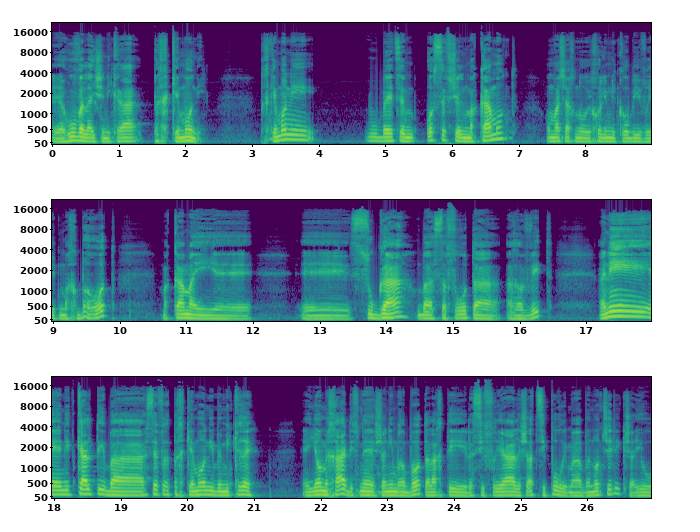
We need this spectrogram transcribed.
אה, אהוב עליי שנקרא תחכמוני. תחכמוני הוא בעצם אוסף של מקמות, או מה שאנחנו יכולים לקרוא בעברית מחברות. מקמה היא אה, אה, סוגה בספרות הערבית. אני אה, נתקלתי בספר תחכמוני במקרה. אה, יום אחד, לפני שנים רבות, הלכתי לספרייה לשעת סיפור עם הבנות שלי, כשהיו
